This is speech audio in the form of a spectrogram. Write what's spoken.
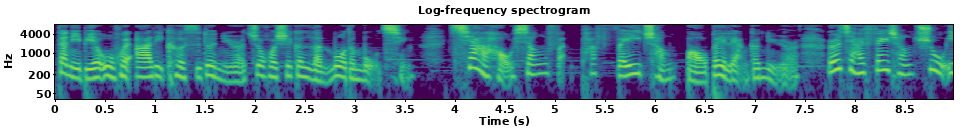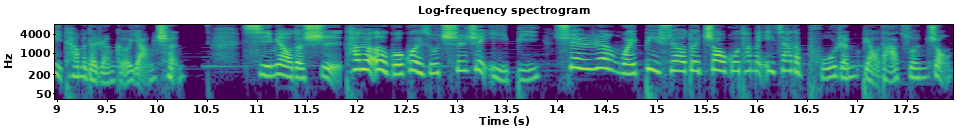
但你别误会，阿历克斯对女儿就会是一个冷漠的母亲。恰好相反，他非常宝贝两个女儿，而且还非常注意他们的人格养成。奇妙的是，他对俄国贵族嗤之以鼻，却认为必须要对照顾他们一家的仆人表达尊重，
